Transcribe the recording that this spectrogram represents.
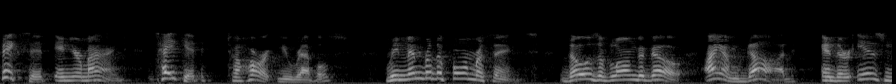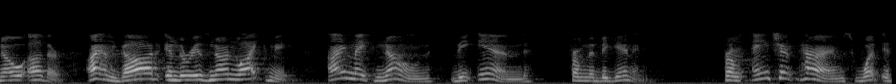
Fix it in your mind. Take it to heart, you rebels. Remember the former things, those of long ago. I am God, and there is no other. I am God, and there is none like me. I make known the end from the beginning. From ancient times, what is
